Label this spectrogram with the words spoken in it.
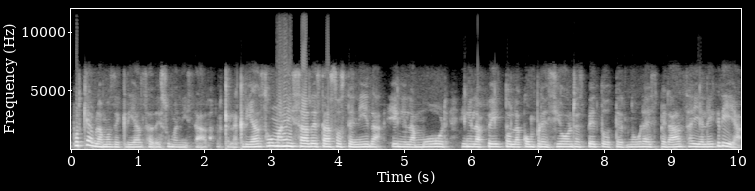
¿Por qué hablamos de crianza deshumanizada? Porque la crianza humanizada está sostenida en el amor, en el afecto, la comprensión, respeto, ternura, esperanza y alegría.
